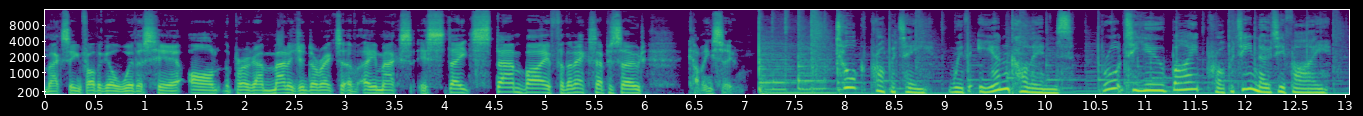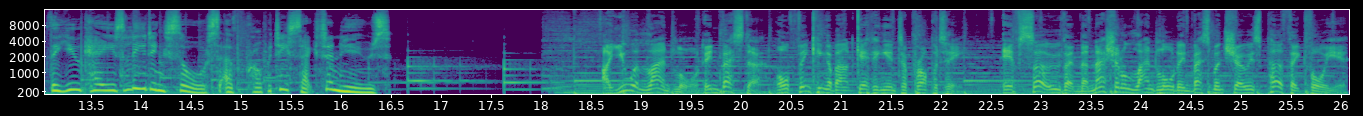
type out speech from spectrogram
Maxine Fothergill with us here on the programme, Managing Director of Amax Estates. Stand by for the next episode coming soon. Talk Property with Ian Collins. Brought to you by Property Notify, the UK's leading source of property sector news. Are you a landlord, investor, or thinking about getting into property? If so, then the National Landlord Investment Show is perfect for you.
